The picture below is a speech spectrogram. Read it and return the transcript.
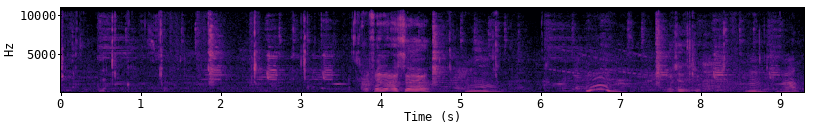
A fajna asa. Mm. Mm. 맛이 드시. 음, 와,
